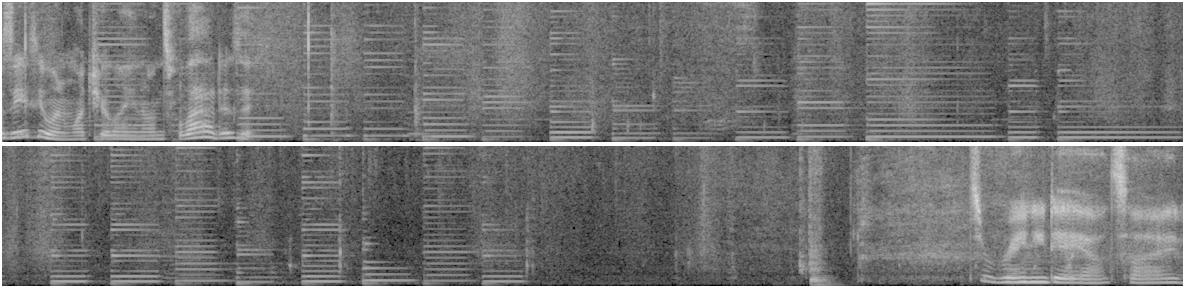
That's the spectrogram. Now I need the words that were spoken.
As easy when what you're laying on's flat, is it? It's a rainy day outside,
